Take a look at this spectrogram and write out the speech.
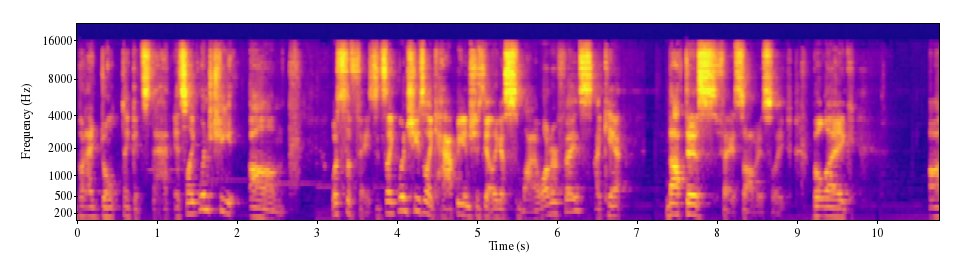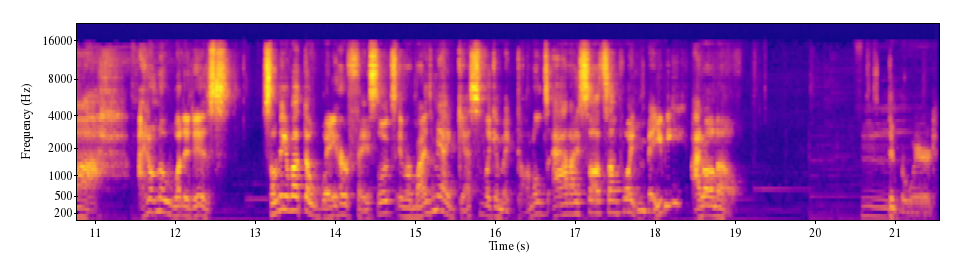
but I don't think it's that. It's like when she, um, what's the face? It's like when she's like happy and she's got like a smile on her face. I can't, not this face, obviously, but like, ah, I don't know what it is. Something about the way her face looks. It reminds me, I guess, of like a McDonald's ad I saw at some point. Maybe I don't know. Hmm. Super weird.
